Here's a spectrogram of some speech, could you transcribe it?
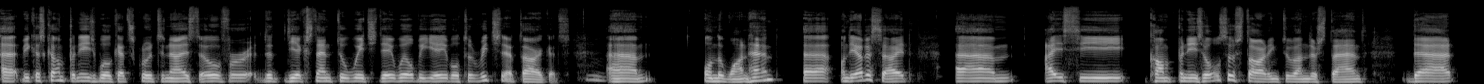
uh, because companies will get scrutinized over the, the extent to which they will be able to reach their targets mm. um, on the one hand uh, on the other side um, i see companies also starting to understand that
